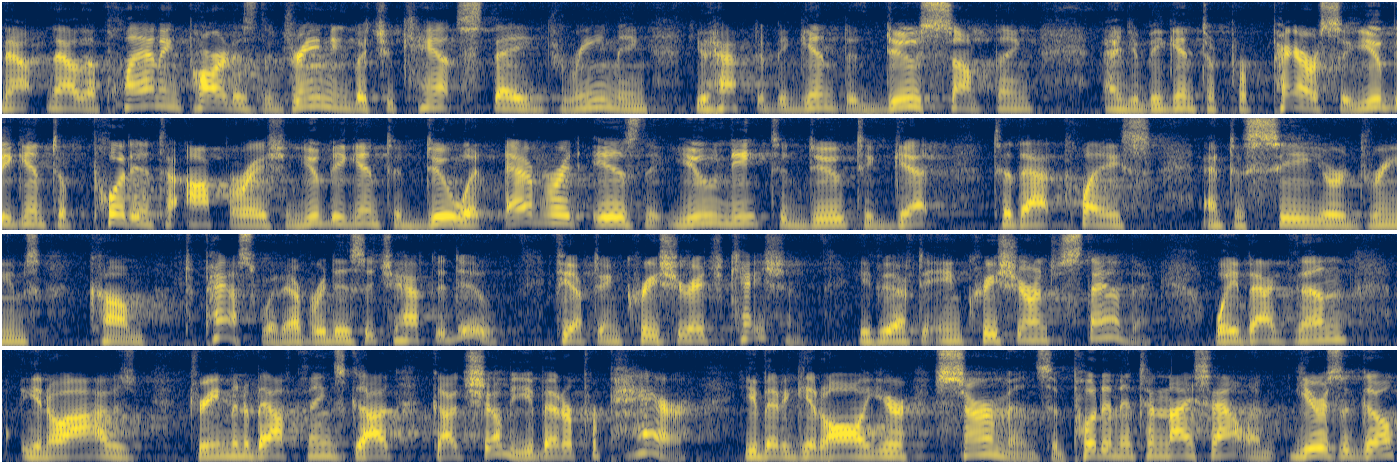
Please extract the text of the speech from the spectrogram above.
Now, now the planning part is the dreaming, but you can't stay dreaming. You have to begin to do something and you begin to prepare. So you begin to put into operation. You begin to do whatever it is that you need to do to get to that place and to see your dreams come to pass, whatever it is that you have to do. If you have to increase your education, if you have to increase your understanding. Way back then, you know, I was dreaming about things God, God showed me. You better prepare. You better get all your sermons and put them into a nice outline. Years ago,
